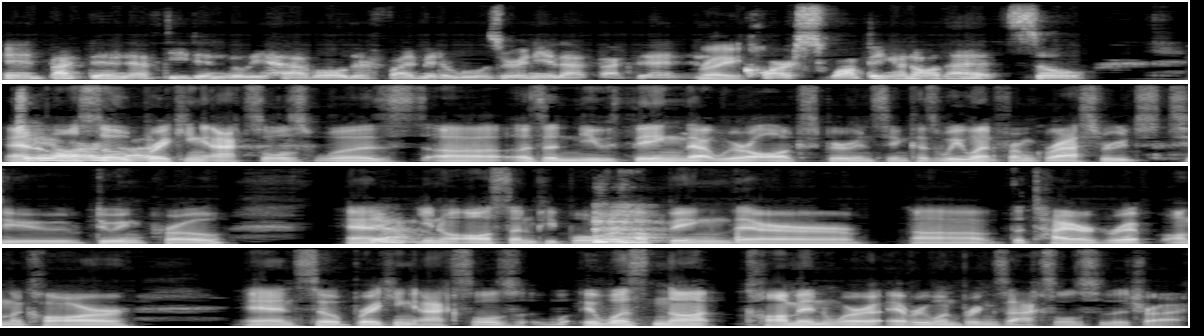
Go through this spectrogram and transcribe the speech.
and back then, FD didn't really have all their five minute rules or any of that back then. Right. Car swapping and all that. So. And JR also, got, breaking axles was uh, was a new thing that we were all experiencing because we went from grassroots to doing pro, and yeah. you know, all of a sudden, people were upping their uh, the tire grip on the car, and so breaking axles. It was not common where everyone brings axles to the track.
